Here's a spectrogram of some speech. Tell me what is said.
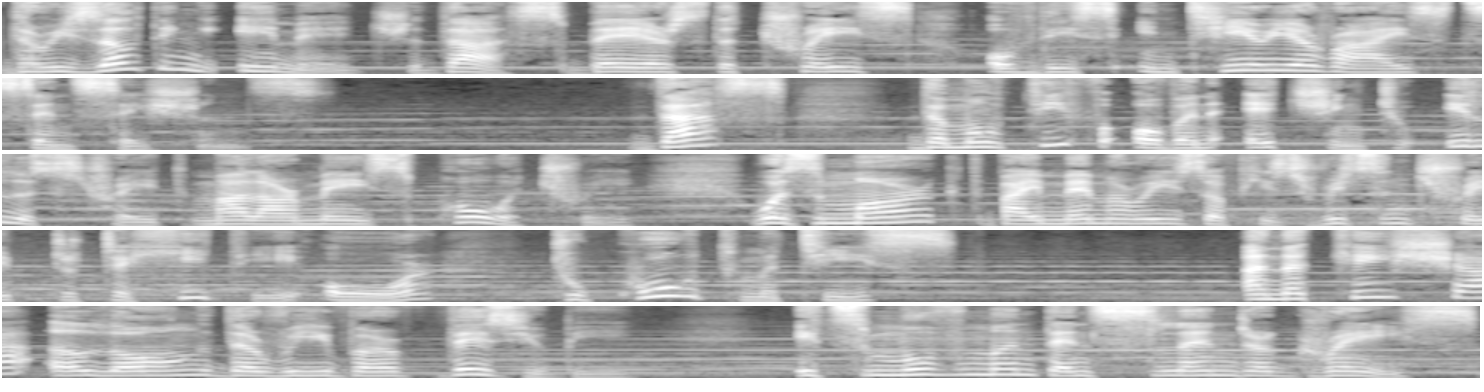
The resulting image thus bears the trace of these interiorized sensations. Thus, the motif of an etching to illustrate Mallarmé's poetry was marked by memories of his recent trip to Tahiti, or, to quote Matisse, an acacia along the river Vesubie, its movement and slender grace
